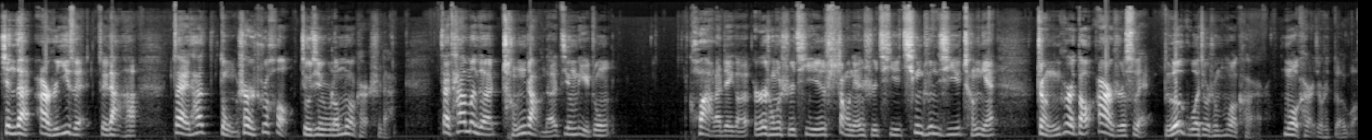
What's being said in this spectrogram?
现在二十一岁最大哈，在他懂事之后就进入了默克尔时代，在他们的成长的经历中，跨了这个儿童时期、少年时期、青春期、成年，整个到二十岁，德国就是默克尔，默克尔就是德国，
